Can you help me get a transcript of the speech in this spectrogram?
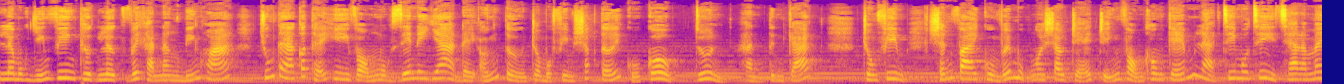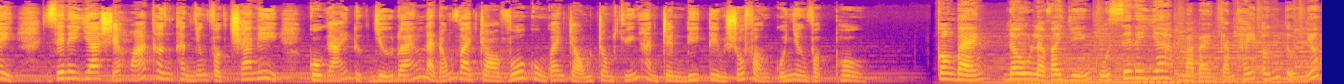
Là một diễn viên thực lực với khả năng biến hóa, chúng ta có thể hy vọng một Zendaya đầy ấn tượng trong bộ phim sắp tới của cô, Dune, Hành tinh cát. Trong phim, sánh vai cùng với một ngôi sao trẻ triển vọng không kém là Timothy Chalamet, Zendaya sẽ hóa thân thành nhân vật Chani, cô gái được dự đoán là đóng vai trò vô cùng quan trọng trong chuyến hành trình đi tìm số phận của nhân vật Paul. Còn bạn, đâu là vai diễn của Zendaya mà bạn cảm thấy ấn tượng nhất?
